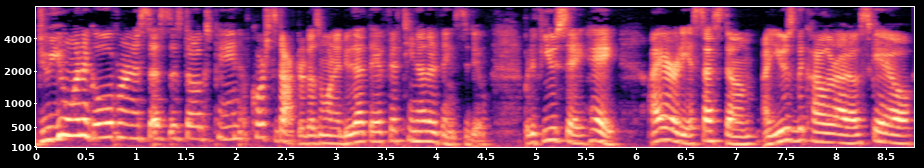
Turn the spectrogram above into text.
do you want to go over and assess this dog's pain? Of course, the doctor doesn't want to do that. They have fifteen other things to do. But if you say, "Hey, I already assessed them. I used the Colorado scale.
